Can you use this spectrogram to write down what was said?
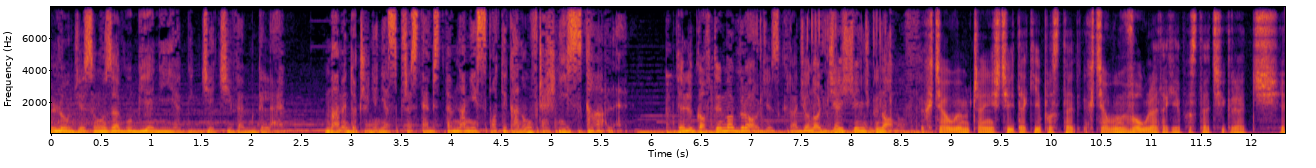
ludzie są zagubieni jak dzieci we mgle. Mamy do czynienia z przestępstwem na niespotykaną wcześniej skalę. Tylko w tym ogrodzie skradziono 10 gnomów. Chciałbym częściej takiej postaci, chciałbym w ogóle takiej postaci grać e,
